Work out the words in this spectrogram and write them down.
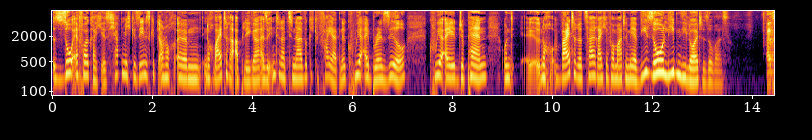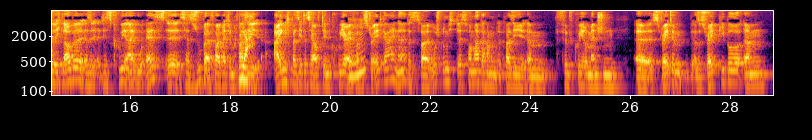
so erfolgreich ist? Ich habe nämlich gesehen, es gibt auch noch, ähm, noch weitere Ableger, also international wirklich gefeiert, ne? Queer Eye Brazil, Queer Eye Japan und äh, noch weitere zahlreiche Formate mehr. Wieso lieben die Leute sowas? Also ich glaube, also das Queer Eye US äh, ist ja super erfolgreich und quasi eigentlich basiert das ja auf dem Queer Eye for the Straight Guy, ne? Das war ursprünglich das Format, da haben quasi ähm, fünf queere Menschen, äh, straight, also straight people, ähm,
